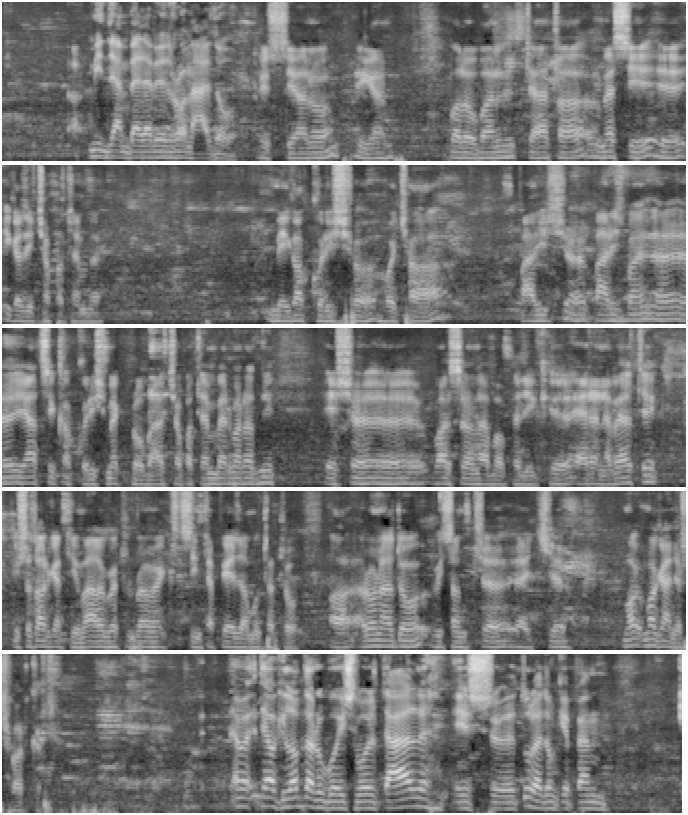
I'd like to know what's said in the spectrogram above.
mindenben levő Ronaldo. Cristiano, igen, valóban, tehát a Messi igazi csapatember. Még akkor is, hogyha Párizs, Párizsban játszik, akkor is megpróbál csapatember maradni, és Barcelonában pedig erre nevelték, és az argentin válogatottban meg szinte példamutató. A Ronaldo viszont egy magányos farkas. Te, aki labdarúgó is voltál, és tulajdonképpen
